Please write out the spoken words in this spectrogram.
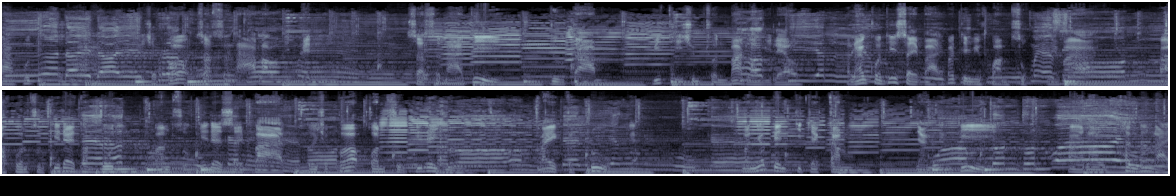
ทางพุทธศาสนาโดยเฉพาะศาสนาเรานี่เป็นศาสนาที่อยู่ตามวิถีชุมชนบ้านเราอยู่แล้วดังนั้นคนที่ใส่บาตรก็จะมีความสุขในว่าอ่าความสุขที่ได้ทำบุญ ความสุขที่ได้ใส่บาตร โดยเฉพาะความสุขที่ได้อยู่ใกล้กับลูกเนี่ย มันก็เป็นกิจกรรม อย่างหนึ่งที่เราท่านทั้งหลาย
